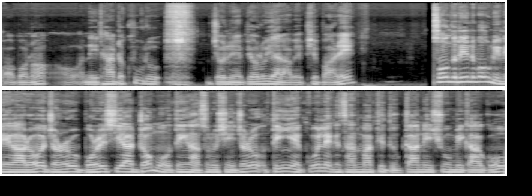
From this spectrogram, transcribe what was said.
ဟောပေါ့နော်ဟိုအနေထားတစ်ခုလို့ကျွန်တော်နေပြောလို့ရတာပဲဖြစ်ပါတယ် ဆုံးသတင်းတစ်ပုဒ်အနေနဲ့ကတော့ကျွန်တော်တို့ Borussia Dortmund အသင်းကဆိုလို့ရှိရင်ကျွန်တော်တို့အသင်းရဲ့ကွင်းလက်ကစားသမားဖြစ်သူကာနေရှိုမီကာကို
